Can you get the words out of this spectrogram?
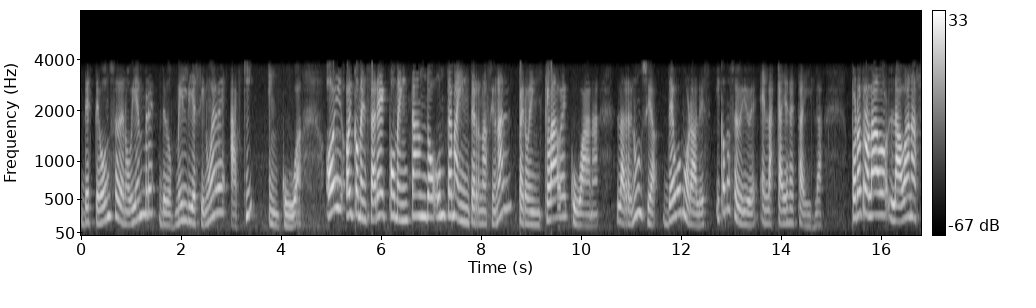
de este 11 de noviembre de 2019 aquí en Cuba. Hoy, hoy comenzaré comentando un tema internacional, pero en clave cubana la renuncia de Evo Morales y cómo se vive en las calles de esta isla. Por otro lado, La Habana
